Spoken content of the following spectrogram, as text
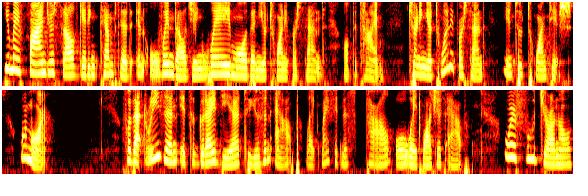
you may find yourself getting tempted and overindulging way more than your 20% of the time, turning your 20% into 20ish or more. For that reason, it's a good idea to use an app like MyFitnessPal or Weight Watchers app or a food journal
